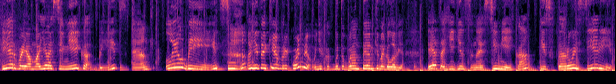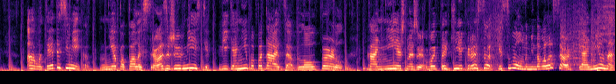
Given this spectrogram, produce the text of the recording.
первая моя семейка Beats and Lil Beats. Они такие прикольные, у них как будто бы антенки на голове. Это единственная семейка из второй серии. А вот эта семейка мне попалась сразу же вместе, ведь они попадаются в Lol Pearl. Конечно же, вот такие красотки с волнами на волосах. И они у нас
